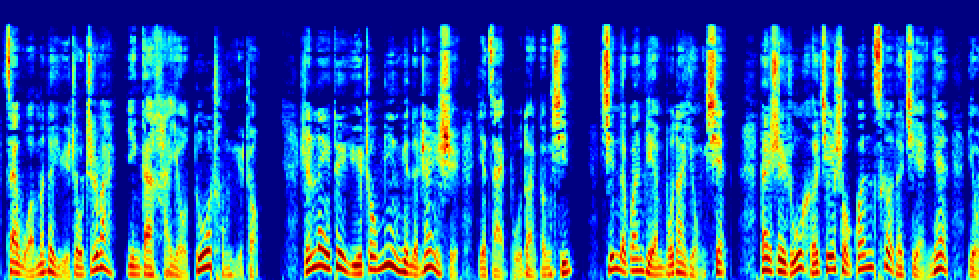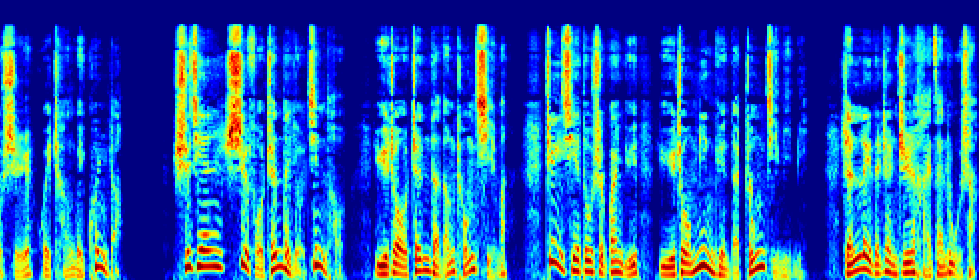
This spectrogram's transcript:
在我们的宇宙之外，应该还有多重宇宙。人类对宇宙命运的认识也在不断更新。新的观点不断涌现，但是如何接受观测的检验，有时会成为困扰。时间是否真的有尽头？宇宙真的能重启吗？这些都是关于宇宙命运的终极秘密。人类的认知还在路上，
